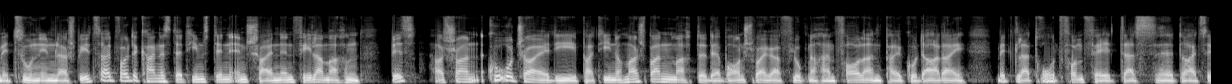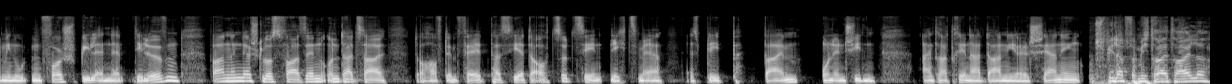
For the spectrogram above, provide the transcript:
Mit zunehmender Spielzeit wollte keines der Teams den entscheidenden Fehler machen, bis Haschan Kurucay die Partie nochmal spannend machte. Der Braunschweiger flog nach einem Foul an Palko Dardai mit glattrot vom Feld, das 13 äh, Minuten vor Spielende. Die Löwen waren in der Schlussphase in Unterzahl, doch auf dem Feld passierte auch zu zehn nichts mehr. Es blieb beim Unentschieden. Eintracht-Trainer Daniel Scherning. Das Spiel hat für mich drei Teile.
